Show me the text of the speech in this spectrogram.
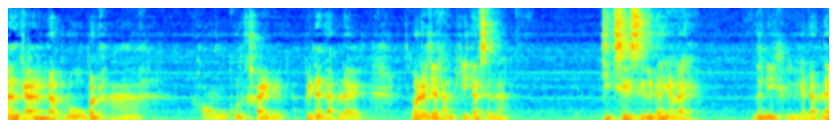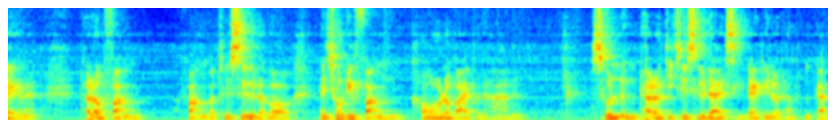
นั้นการรับรู้ปัญหาของคนไข้เนี่ยเป็นอันดับแรกว่าเราจะทำจิตลักษณะ จิตซื่อๆได้อย่างไรนั่นนี่คืออันดับแรกนะ ถ้าเราฟัง ฟังแบบซื่อๆแล้วก็ในช่วงที่ฟังเขาระบายปัญหาเนี่ยส่วนหนึ่งถ้าเราจิตซื่อๆได้สิ่งแรกที่เราทำคือการ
